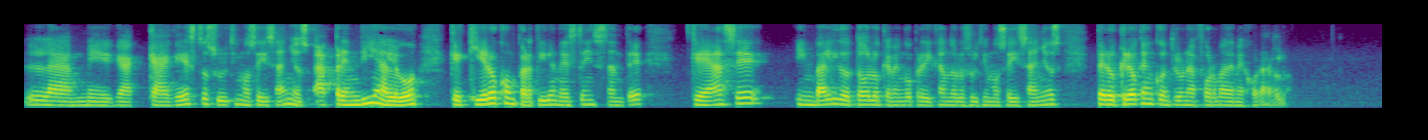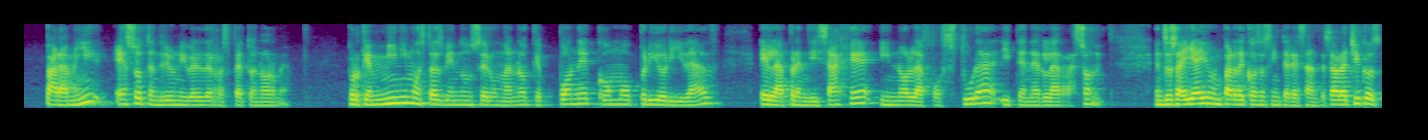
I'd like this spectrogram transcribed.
La mega cagué estos últimos seis años. Aprendí algo que quiero compartir en este instante que hace inválido todo lo que vengo predicando los últimos seis años, pero creo que encontré una forma de mejorarlo. Para mí, eso tendría un nivel de respeto enorme, porque mínimo estás viendo un ser humano que pone como prioridad el aprendizaje y no la postura y tener la razón. Entonces ahí hay un par de cosas interesantes. Ahora chicos,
